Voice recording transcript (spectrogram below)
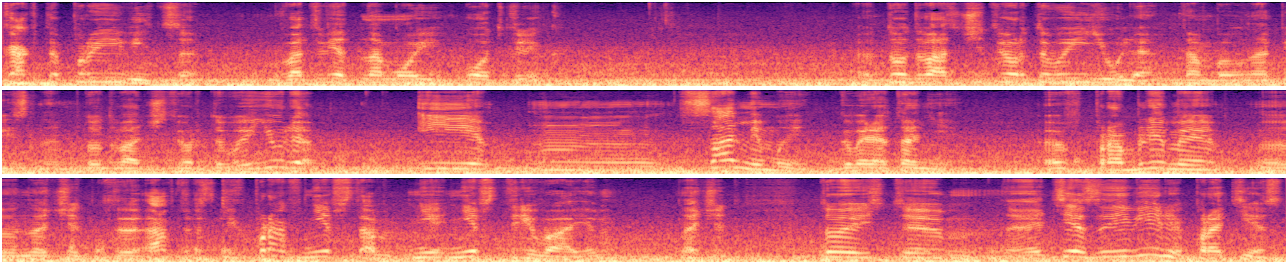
как-то проявиться в ответ на мой отклик до 24 июля, там было написано, до 24 июля. И сами мы, говорят они, в проблемы э, значит, авторских прав не, встав, не, не встреваем. Значит, то есть э, те заявили протест,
